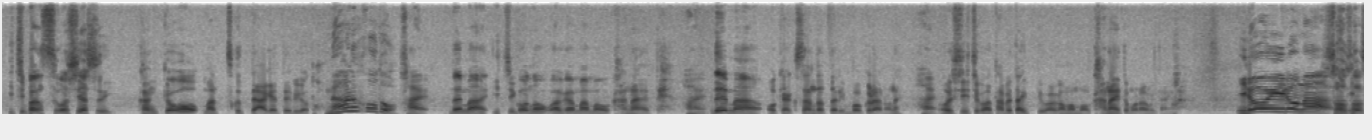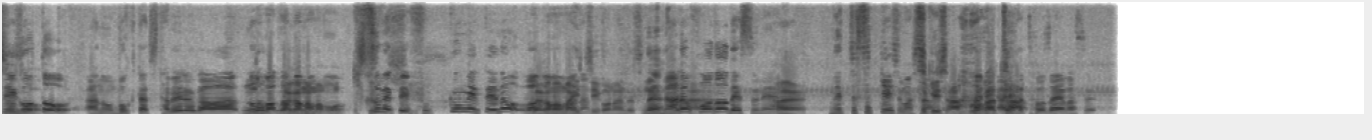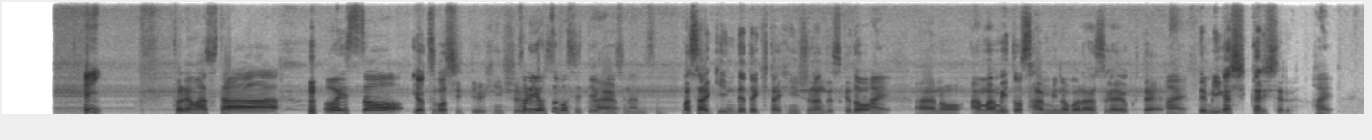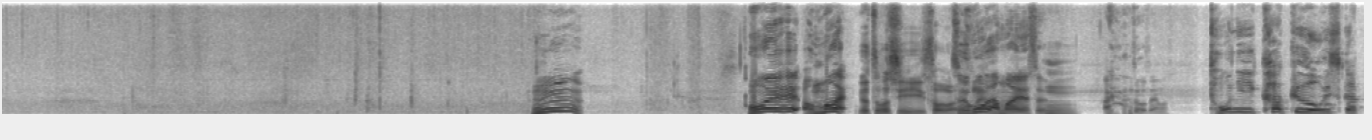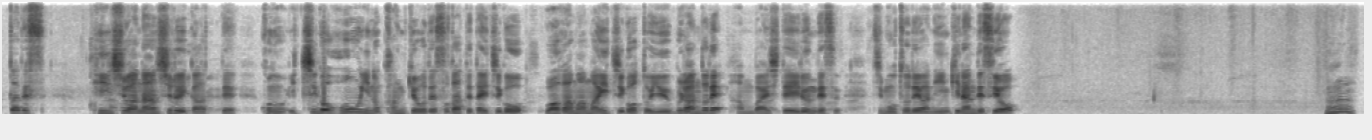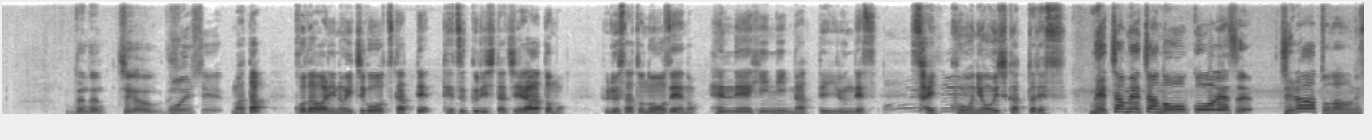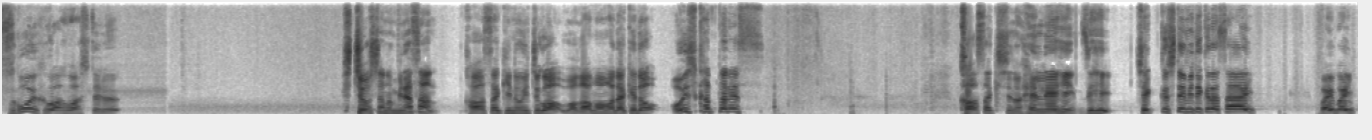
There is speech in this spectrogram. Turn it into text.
一番過ごしやすい環境をまあ作ってあげてるよと。なるほど。はい。でまあいちごのわがままを叶えて。はい。でまあお客さんだったり僕らのねはい。美味しいいちごが食べたいっていうわがままを叶えてもらうみたいな。いろいろないちごとあの僕たち食べる側ののわがままも全て含めてのわわががままいちごなんですね。なるほどですね、はい、はい。めっちゃすっきりしました。すっきりした？はい。ありがとうございます。えい。取れました 美味しそ四つ星っていう品種ね、うこれ四つ星っていう品はい種なんですね。まあ、最近出てきた品種なんですけど、はい。あの甘みと酸味のバランスが良くて、はい。で実がしっかりしてる。はい。うん。おい。甘い。四つ星そうなんですね。すごい甘いです、うん、ありがとうございます。とにかく美味しかったです品種は何種類かあってこのいちご本位の環境で育てたいちごをわがままいちごというブランドで販売しているんです。地元では人気なんですよ。うん。全然違う美味しい。またこだわりのいちごを使って手作りしたジェラートもふるさと納税の返礼品になっているんです。最高に美味しかったです。めちゃめちゃ濃厚です。ジェラートなのにすごいふわふわしてる視聴者の皆さん川崎のいちごはわがままだけど美味しかったです。川崎市の返礼品ぜひチェックしてみてください。バイバイ。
